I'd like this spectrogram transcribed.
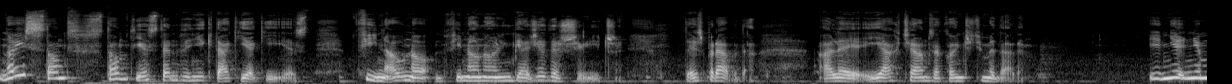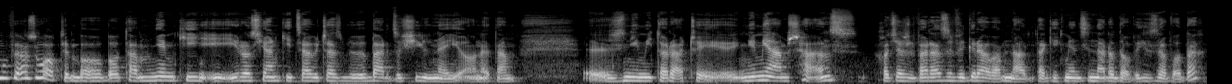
No i stąd, stąd jest ten wynik taki, jaki jest. Finał, no, finał na olimpiadzie też się liczy. To jest prawda. Ale ja chciałam zakończyć medalem. I nie, nie mówię o złotym, bo, bo tam Niemki i, Rosjanki cały czas były bardzo silne i one tam e, z nimi to raczej nie miałam szans, chociaż dwa razy wygrałam na takich międzynarodowych zawodach.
